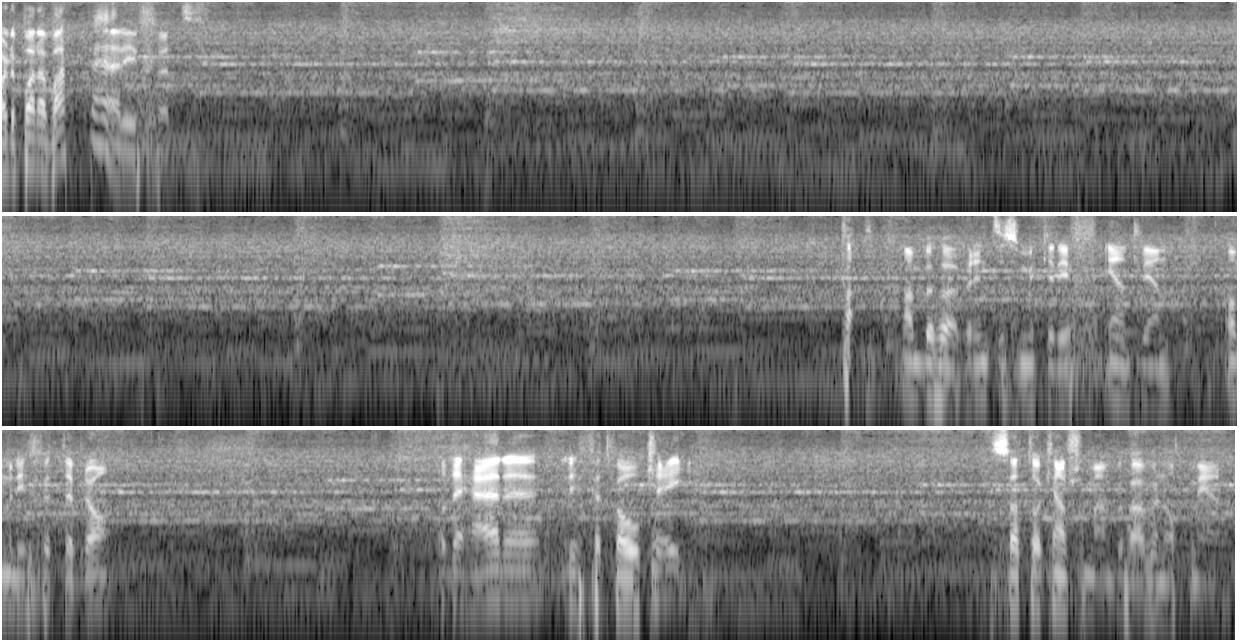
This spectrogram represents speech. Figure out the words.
Har det bara varit det här riffet? Man behöver inte så mycket riff egentligen, om riffet är bra. Och det här eh, riffet var okej. Så att då kanske man behöver något mer.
